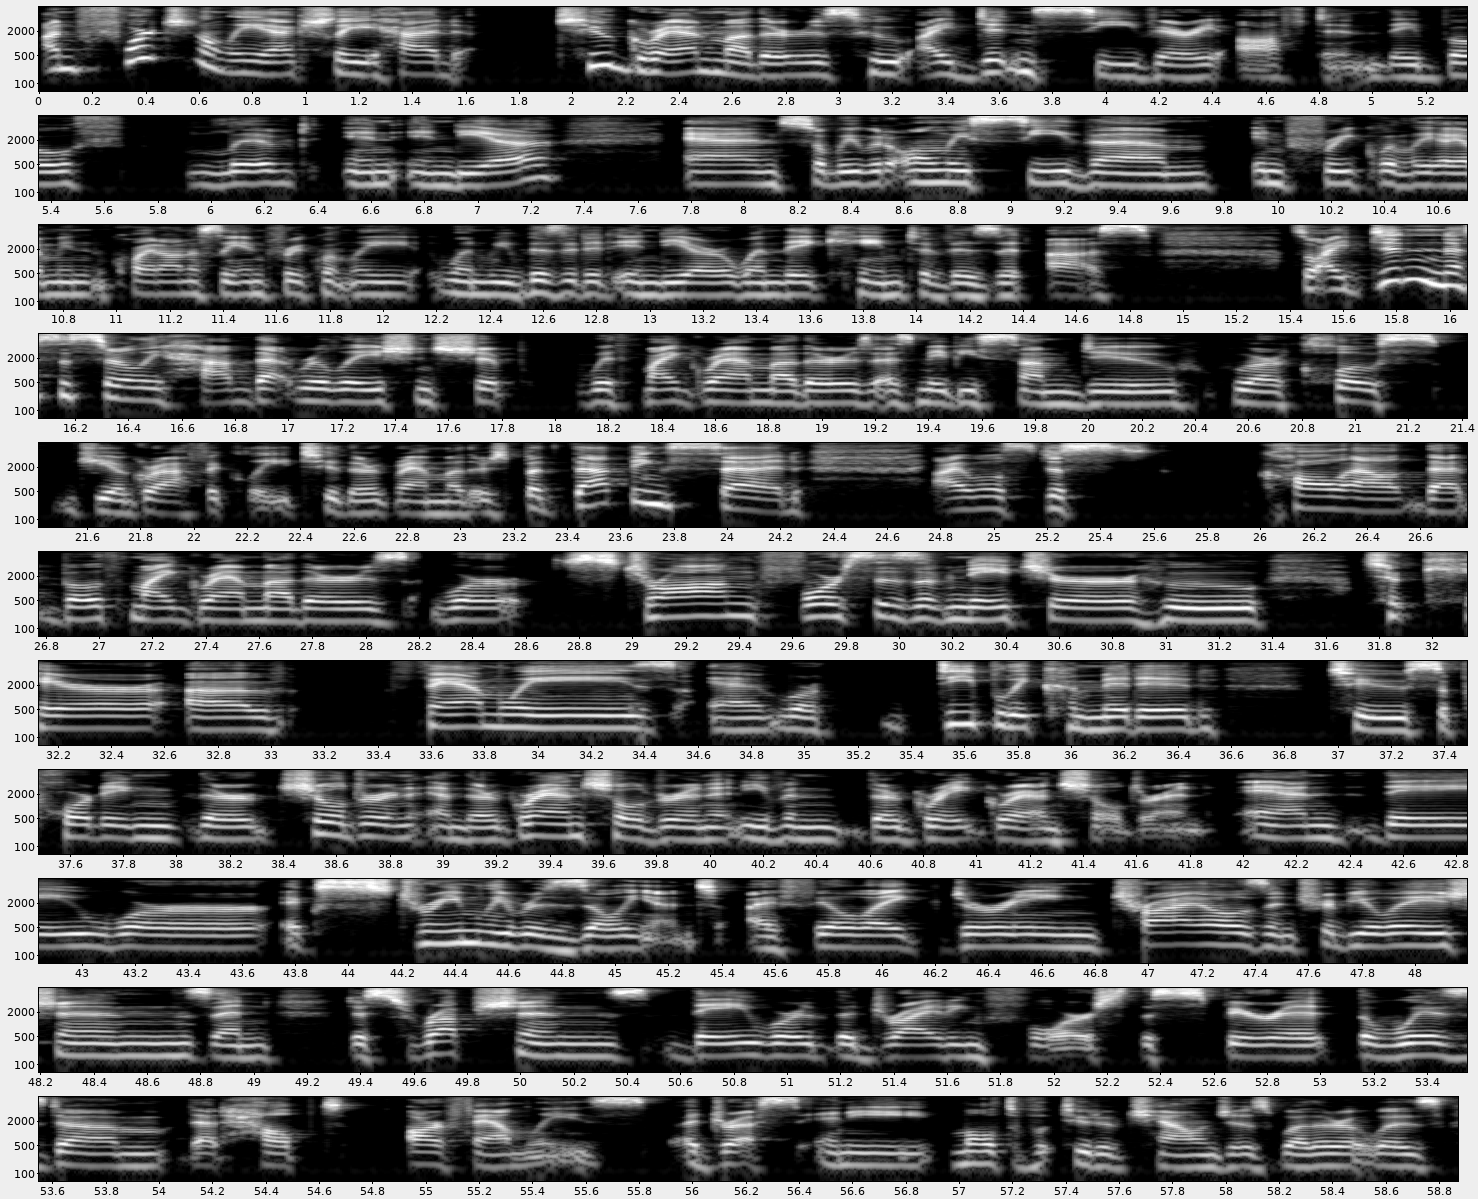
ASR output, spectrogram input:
unfortunately actually had two grandmothers who I didn't see very often. They both lived in India. And so we would only see them infrequently. I mean, quite honestly, infrequently when we visited India or when they came to visit us. So I didn't necessarily have that relationship with my grandmothers as maybe some do who are close geographically to their grandmothers. But that being said, I will just call out that both my grandmothers were strong forces of nature who took care of families and were deeply committed to supporting their children and their grandchildren and even their great grandchildren. And they were extremely resilient. I feel like during trials and tribulations and disruptions, they were the driving force, the spirit, the wisdom that helped our families address any multitude of challenges, whether it was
